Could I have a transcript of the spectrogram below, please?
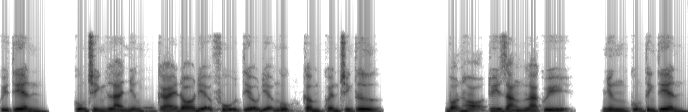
quỷ tiên, cũng chính là những cái đó địa phủ tiểu địa ngục cầm quyền chính tư. Bọn họ tuy rằng là quỷ, nhưng cũng tính tiên.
